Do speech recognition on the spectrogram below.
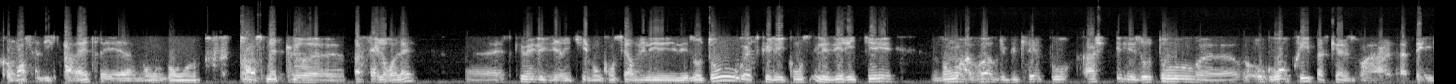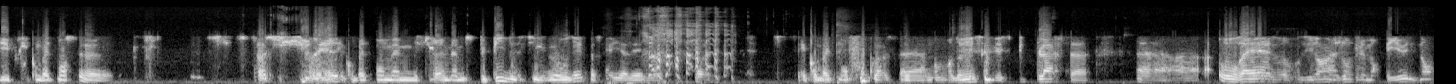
commencent à disparaître et euh, vont, transmettre le, passer le relais. est-ce que les héritiers vont conserver les, autos ou est-ce que les, les héritiers vont avoir du budget pour racheter les autos au gros prix parce qu'elles atteint des prix complètement euh, surréels, complètement même, je dirais même stupides si je veux oser parce qu'il y a des c'est complètement fou quoi. Ça, à un moment donné, c'est des speed places euh, euh, au rêve en disant un jour je vais m'en payer une. Non,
